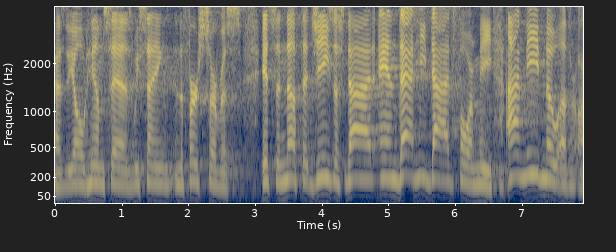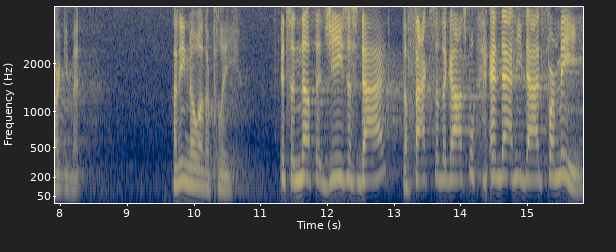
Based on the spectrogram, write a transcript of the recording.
As the old hymn says, we sang in the first service, it's enough that Jesus died and that he died for me. I need no other argument. I need no other plea. It's enough that Jesus died, the facts of the gospel, and that he died for me.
